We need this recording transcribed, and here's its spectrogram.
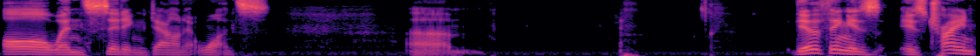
all when sitting down at once. Um, the other thing is is trying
